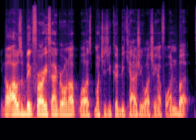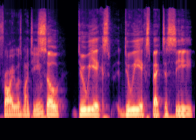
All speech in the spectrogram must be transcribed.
you know, I was a big Ferrari fan growing up. Well, as much as you could be casually watching F1, but Ferrari was my team. So do we ex- do we expect to see?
